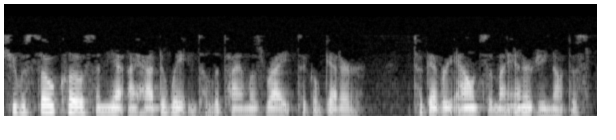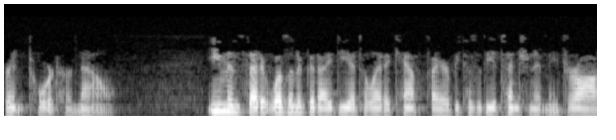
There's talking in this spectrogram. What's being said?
She was so close, and yet I had to wait until the time was right to go get her. It took every ounce of my energy not to sprint toward her now. Eamon said it wasn't a good idea to light a campfire because of the attention it may draw,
